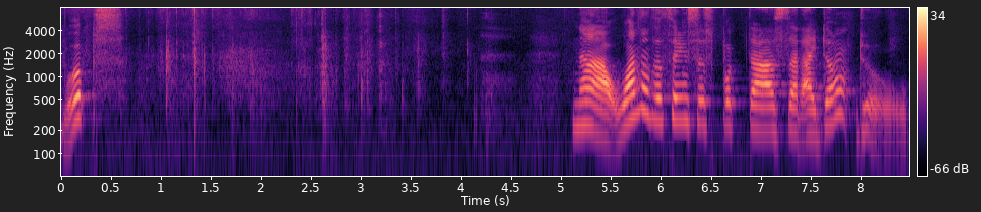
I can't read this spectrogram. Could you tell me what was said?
Whoops. Now, one of the things this book does that I don't do,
